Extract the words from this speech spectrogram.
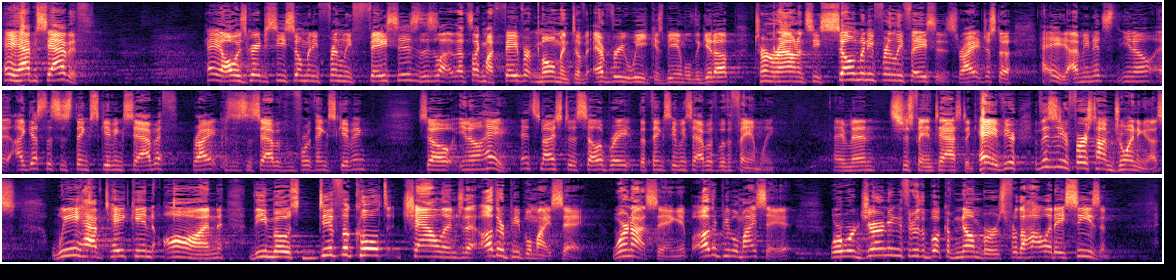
Hey, happy Sabbath. Hey, always great to see so many friendly faces. This is like, that's like my favorite moment of every week is being able to get up, turn around, and see so many friendly faces, right? Just a, hey, I mean, it's, you know, I guess this is Thanksgiving Sabbath, right? Because it's the Sabbath before Thanksgiving. So, you know, hey, it's nice to celebrate the Thanksgiving Sabbath with a family. Amen. It's just fantastic. Hey, if, you're, if this is your first time joining us, we have taken on the most difficult challenge that other people might say. We're not saying it, but other people might say it, where we're journeying through the book of Numbers for the holiday season.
